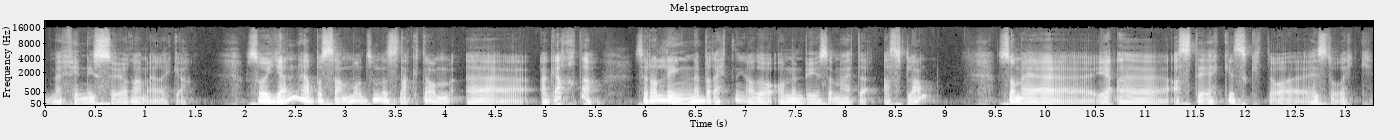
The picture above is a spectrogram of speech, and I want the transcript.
vi finner i Sør-Amerika. Så igjen her på samme måte som vi snakket om eh, Agartha, så er det lignende beretninger da, om en by som heter Astland, som er eh, astekisk da, historikk.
